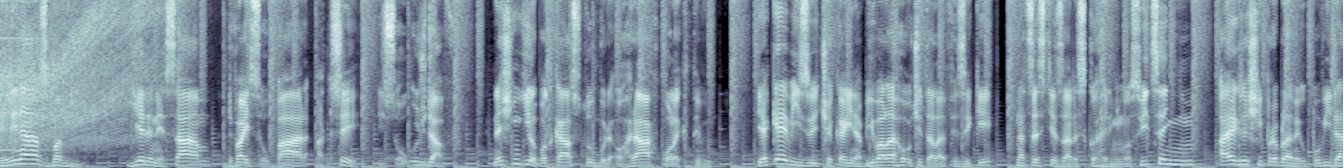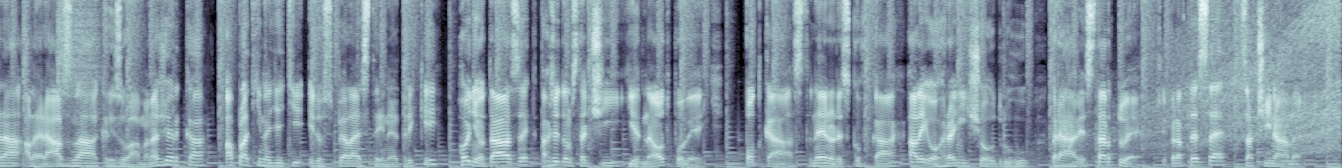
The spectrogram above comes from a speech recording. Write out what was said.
Hry nás baví. Jeden je sám, dva jsou pár a tři jsou už dav. Dnešní díl podcastu bude o hrách v kolektivu. Jaké výzvy čekají na bývalého učitele fyziky na cestě za deskoherním osvícením a jak řeší problémy upovídaná, ale rázná krizová manažerka a platí na děti i dospělé stejné triky? Hodně otázek a přitom stačí jedna odpověď. Podcast nejen o deskovkách, ale i o hraní show druhu právě startuje. Připravte se, začínáme.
